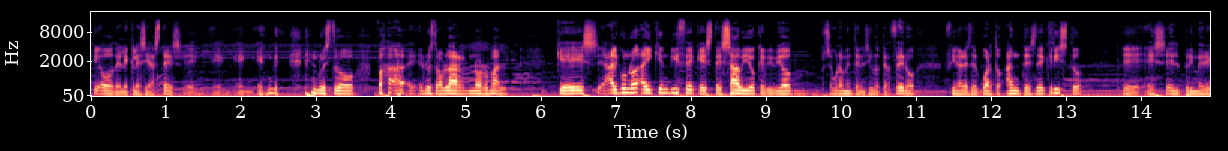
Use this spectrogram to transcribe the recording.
que, o del Eclesiastés, en, nuestro, en nuestro hablar normal, que es alguno hay quien dice que este sabio que vivió seguramente en el siglo III, finales del cuarto antes de Cristo, eh, es el primer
